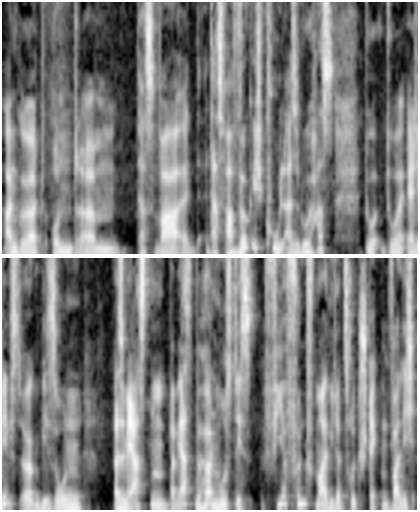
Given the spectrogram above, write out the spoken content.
angehört und ähm, das war, das war wirklich cool. Also du hast, du, du erlebst irgendwie so ein, also im ersten, beim ersten Behören musste ich es vier, fünf Mal wieder zurückstecken, weil ich,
